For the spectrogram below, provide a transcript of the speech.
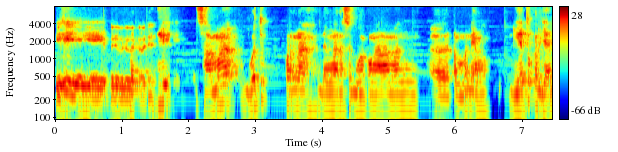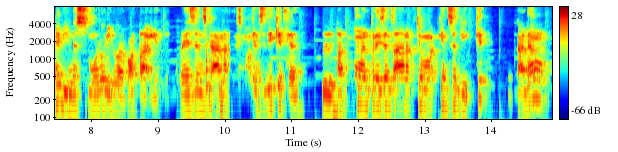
Iya iya iya benar benar benar. Jadi sama gue tuh pernah dengar sebuah pengalaman uh, temen yang dia tuh kerjanya dinas mulu di luar kota gitu. Presence ke anak semakin sedikit kan. Hmm. Tapi dengan presence anak semakin sedikit, kadang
